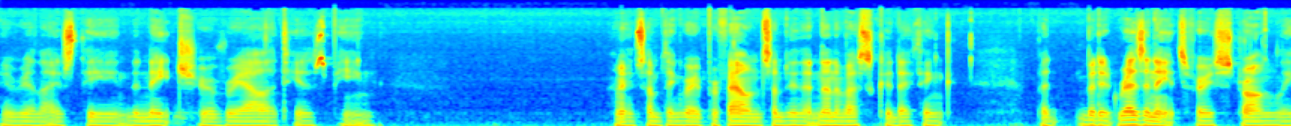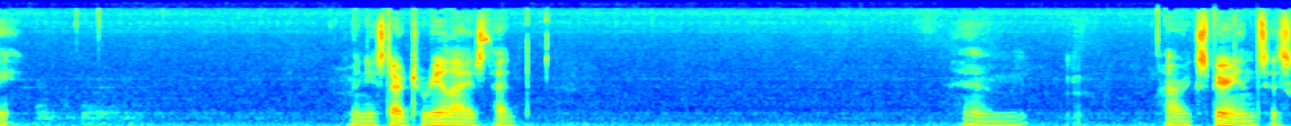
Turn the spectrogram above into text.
He realized the, the nature of reality as being I mean, something very profound, something that none of us could, I think, but but it resonates very strongly when you start to realize that um, our experience is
